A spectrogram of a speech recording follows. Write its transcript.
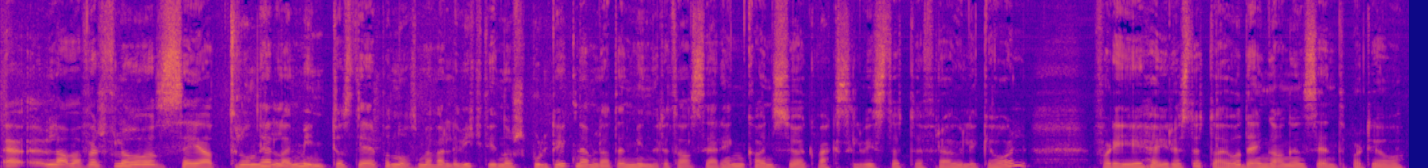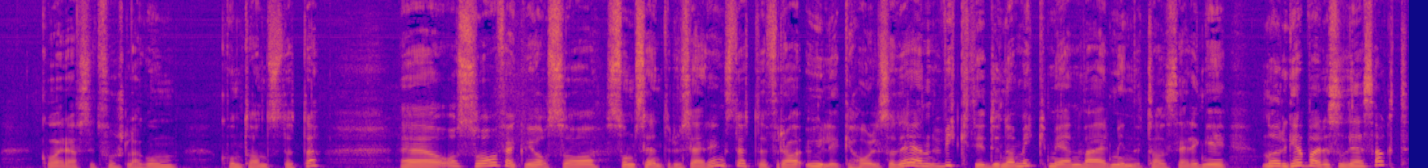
Eh, la meg først få lov å si at Trond Helleland minte oss der på noe som er veldig viktig i norsk politikk, nemlig at en mindretallsregjering kan søke vekselvis støtte fra ulike hold. Fordi Høyre støtta jo den gangen Senterpartiet og KrF sitt forslag om kontantstøtte. Eh, og så fikk vi også som sentrumsregjering støtte fra ulike hold. Så det er en viktig dynamikk med enhver mindretallsregjering i Norge, bare så det er sagt.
